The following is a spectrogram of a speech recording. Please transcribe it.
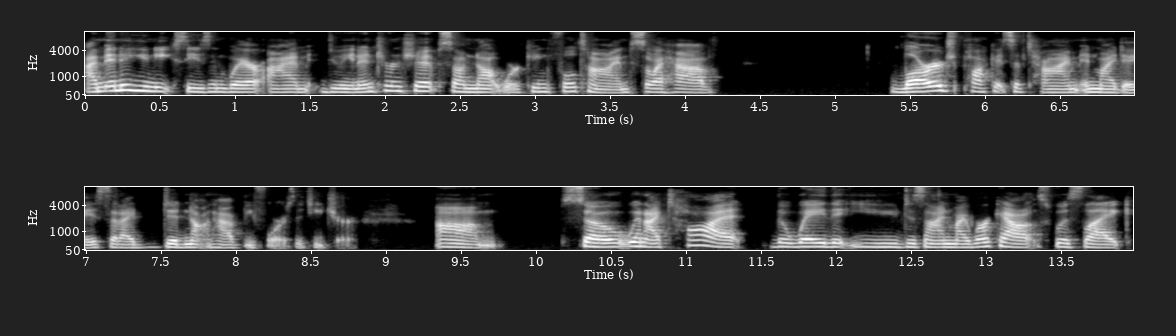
i'm in a unique season where i'm doing an internship so i'm not working full time so i have large pockets of time in my days that I did not have before as a teacher. Um, so when I taught, the way that you designed my workouts was like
